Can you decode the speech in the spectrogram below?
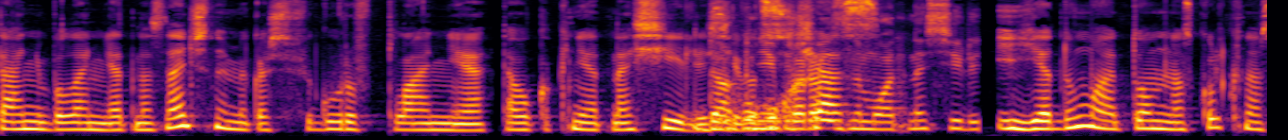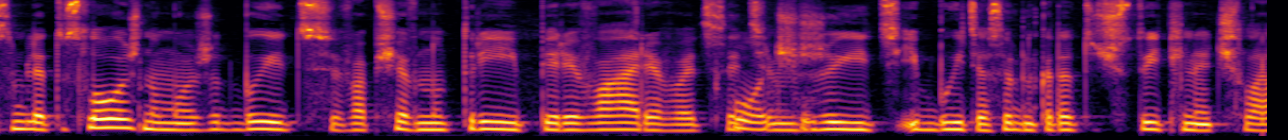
Таня была неоднозначной, мне кажется, фигура в плане того, как не относились. Да, и вот сейчас- по-разному относились. И я думаю о том, насколько на самом деле это сложно может быть вообще внутри переваривать, с этим Очень. жить и быть, особенно когда ты чувствительный человек.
